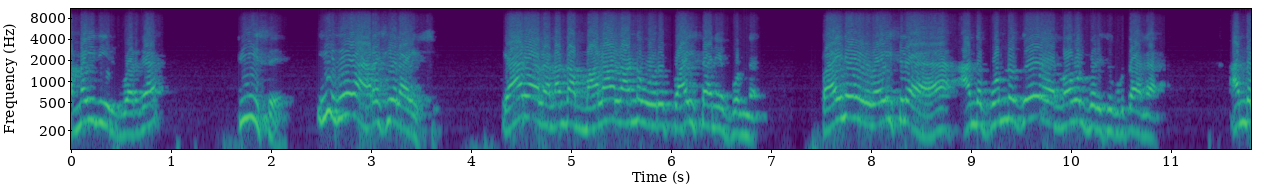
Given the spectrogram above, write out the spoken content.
அமைதி இருக்கு பாருங்க பீஸ் இது அரசியல் ஆயிடுச்சு. யாரால அந்த மலாலான்னு ஒரு பாகிஸ்தானிய பொண்ணு பதினேழு வயசுல அந்த பொண்ணுக்கு நோபல் பரிசு கொடுத்தாங்க. அந்த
